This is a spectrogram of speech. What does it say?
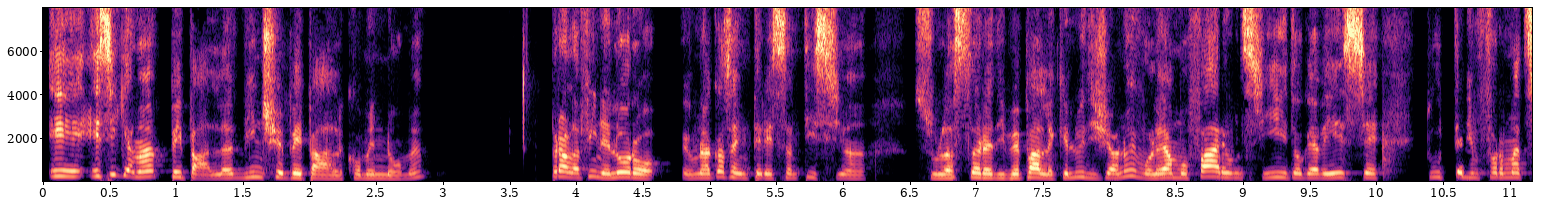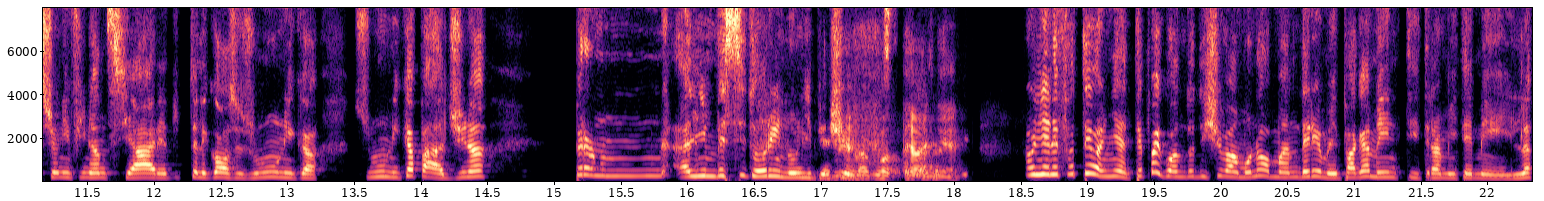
E, e si chiama PayPal, vince PayPal come nome. Però alla fine loro, è una cosa interessantissima sulla storia di PayPal, è che lui diceva noi volevamo fare un sito che avesse tutte le informazioni finanziarie, tutte le cose su un'unica, su un'unica pagina, però non- agli investitori non gli piaceva Non questa fotteva cosa. niente. Non gliene fotteva niente. Poi quando dicevamo no, manderemo i pagamenti tramite mail,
